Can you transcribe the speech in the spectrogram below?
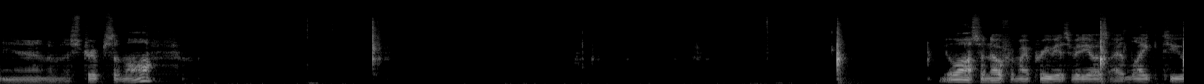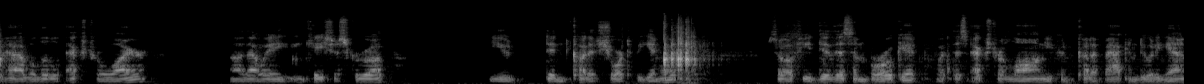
And I'm to strip some off. You'll also know from my previous videos I like to have a little extra wire. Uh, that way, in case you screw up, you didn't cut it short to begin with. So if you did this and broke it with this extra long, you can cut it back and do it again.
